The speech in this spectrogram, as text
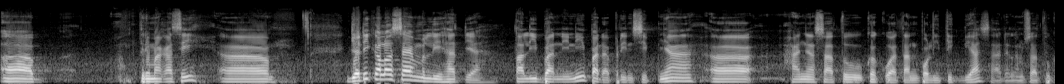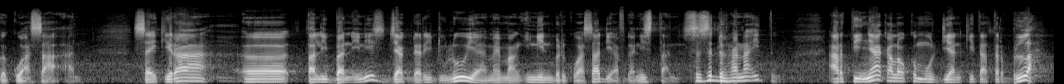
Uh, terima kasih. Uh, jadi kalau saya melihat ya, Taliban ini pada prinsipnya uh, hanya satu kekuatan politik biasa dalam satu kekuasaan. Saya kira uh, Taliban ini sejak dari dulu ya memang ingin berkuasa di Afghanistan. Sesederhana itu. Artinya kalau kemudian kita terbelah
